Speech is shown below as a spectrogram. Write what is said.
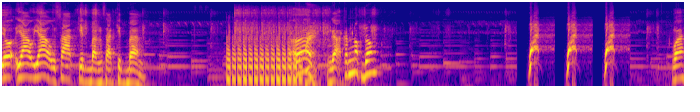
Yo, yau, yau, sakit bang, sakit bang. Ah, nggak kenok dong. Wah,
